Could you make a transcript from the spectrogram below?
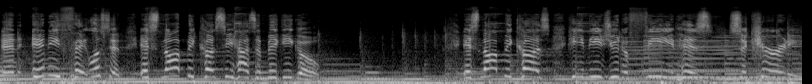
And anything, listen, it's not because he has a big ego. It's not because he needs you to feed his security.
